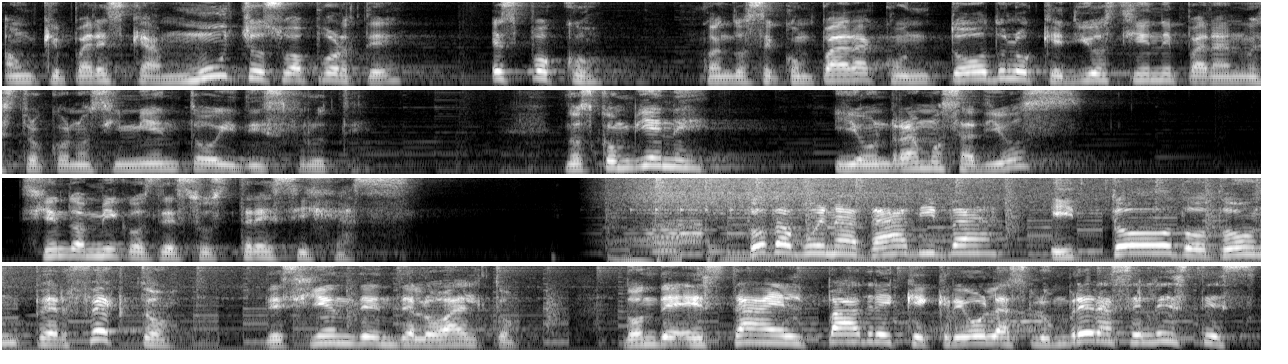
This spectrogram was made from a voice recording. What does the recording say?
aunque parezca mucho su aporte, es poco cuando se compara con todo lo que Dios tiene para nuestro conocimiento y disfrute. Nos conviene y honramos a Dios siendo amigos de sus tres hijas. Toda buena dádiva y todo don perfecto descienden de lo alto, donde está el Padre que creó las lumbreras celestes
